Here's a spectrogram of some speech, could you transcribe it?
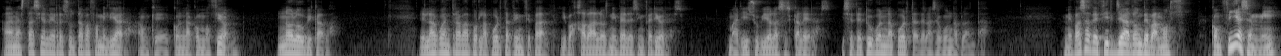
A Anastasia le resultaba familiar, aunque, con la conmoción, no lo ubicaba. El agua entraba por la puerta principal y bajaba a los niveles inferiores. Marie subió las escaleras y se detuvo en la puerta de la segunda planta. ¿Me vas a decir ya dónde vamos? ¿Confías en mí?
